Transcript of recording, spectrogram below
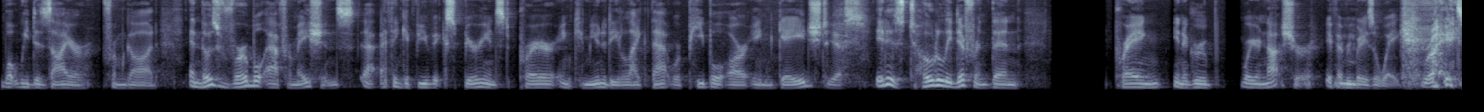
what we desire from God. And those verbal affirmations, I think if you've experienced prayer in community like that, where people are engaged, Yes. it is totally different than praying in a group where you're not sure if mm-hmm. everybody's awake. Right.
